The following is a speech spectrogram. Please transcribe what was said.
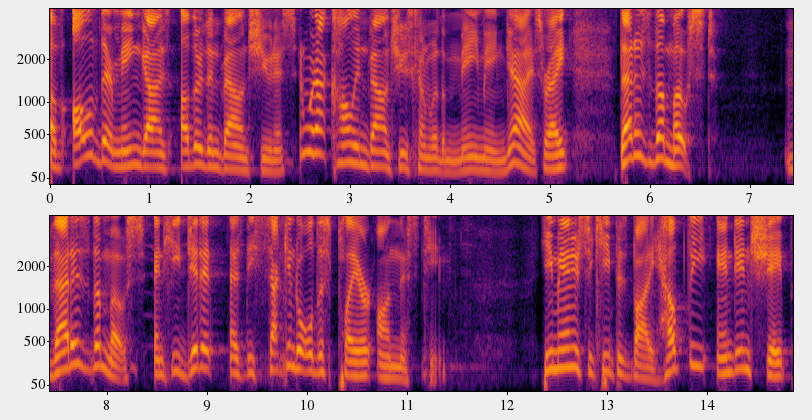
Of all of their main guys, other than Valanciunas, and we're not calling Valanciunas kind of one of the main, main guys, right? That is the most. That is the most. And he did it as the second oldest player on this team. He managed to keep his body healthy and in shape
